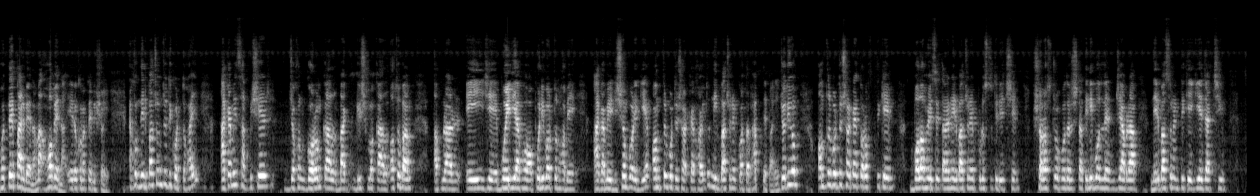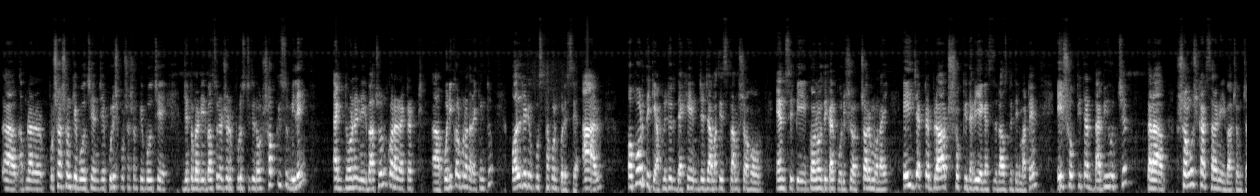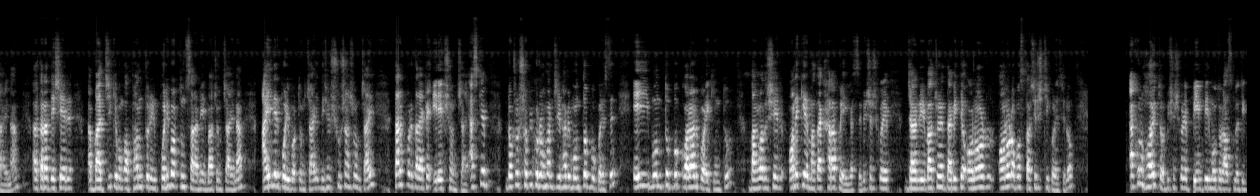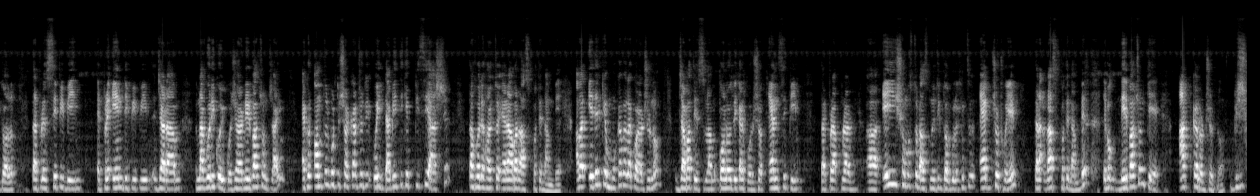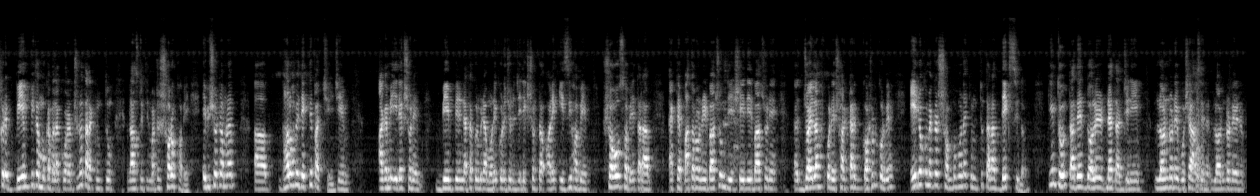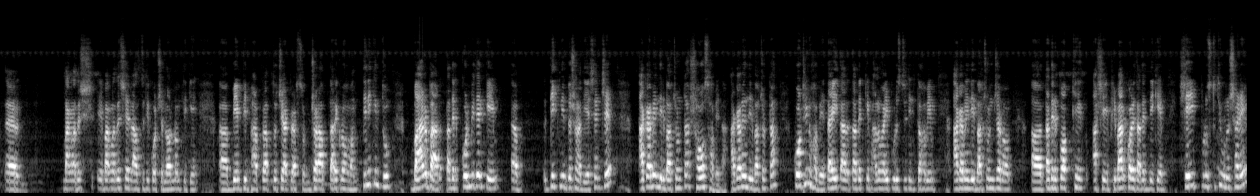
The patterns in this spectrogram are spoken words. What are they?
হতে পারবে না বা হবে না, এরকম একটা বিষয়। এখন নির্বাচন যদি করতে হয়, আগামী ছাব্বিশের যখন গরমকাল বা গ্রীষ্মকাল অথবা আপনার এই যে বৈরী আবহাওয়া পরিবর্তন হবে আগামী ডিসেম্বরে গিয়ে অন্তর্বর্তী সরকার হয়তো নির্বাচনের কথা ভাবতে পারে। যদিও অন্তর্বর্তী সরকারের তরফ থেকে বলা হয়েছে, তারা নির্বাচনের প্রস্তুতি দিচ্ছে স্বরাষ্ট্র উপদেষ্টা তিনি বললেন যে, আমরা নির্বাচনের দিকে এগিয়ে যাচ্ছি। আপনার প্রশাসনকে বলছেন যে, পুলিশ প্রশাসনকে বলছে যে, তোমরা নির্বাচনের জন্য প্রস্তুতি নাও। সবকিছু মিলে এক ধরনের নির্বাচন করার একটা পরিকল্পনা তারা কিন্তু অলরেডি উপস্থাপন করেছে। আর অপরদিকে আপনি যদি দেখেন যে জামাত ইসলাম সহ এনসিপি গণ অধিকার পরিষদ, চরমনাই, এই যে একটা বিরাট শক্তি দাঁড়িয়ে গেছে রাজনীতির মাঠে, এই শক্তিটার দাবি হচ্ছে তারা সংস্কার ছাড়া নির্বাচন চায় না তারা দেশের বাহ্যিক এবং অভ্যন্তরীণ পরিবর্তন ছাড়া নির্বাচন চায় না, আইনের পরিবর্তন চায়, দেশের সুশাসন চায়, তারপরে তারা একটা ইলেকশন চায়। আজকে ডক্টর শফিকুর রহমান যেভাবে মন্তব্য করেছে, এই মন্তব্য করার পরে কিন্তু বাংলাদেশের অনেকের মাথা খারাপ হয়ে গেছে, বিশেষ করে যারা নির্বাচনের দাবিতে অনর অনর অবস্থা সৃষ্টি করেছিল। এখন হয়তো, বিশেষ করে বিএনপির মতো রাজনৈতিক দল, তারপরে সিপিবি এরপরে এনডিপিপি যারা নাগরিক ঐক্য, যারা নির্বাচন চায়, এখন অন্তর্বর্তী সরকার যদি ওই দাবি থেকে পিছিয়ে আসে, তাহলে হয়তো এরা আবার রাজপথে নামবে। আবার এদেরকে মোকাবেলা করার জন্য জামাত ইসলাম, গণ অধিকার পরিষদ এনসিপি তারপর আপনার এই সমস্ত রাজনৈতিক দলগুলো কিন্তু একজোট হয়ে তারা রাজপথে নামবে এবং নির্বাচনকে আটকানোর জন্য, বিশেষ করে বিএনপিকে মোকাবেলা করার জন্য তারা কিন্তু রাজনীতির মাঠে সরব হবে। এই বিষয়টা আমরা ভালোভাবে দেখতে পাচ্ছি যে আগামী ইলেকশনে বিএনপির নেতাকর্মীরা মনে করেছিল যে ইলেকশনটা অনেক ইজি হবে, সহজ হবে। তারা একটা পাতানো নির্বাচন দিয়ে সেই নির্বাচনে জয়লাভ করে সরকার গঠন করবে, এইরকম একটা সম্ভাবনা কিন্তু তারা দেখছিল। কিন্তু তাদের দলের নেতা যিনি লন্ডনে বসে আছেন, লন্ডনের বাংলাদেশ বাংলাদেশের রাজনীতি করছে লন্ডন থেকে বিএনপির ভারপ্রাপ্ত চেয়ারপারসন জনাব তারেক রহমান, তিনি কিন্তু বারবার তাদের কর্মীদেরকে দিক নির্দেশনা দিয়েছেন যে আগামী নির্বাচনটা সহজ হবে না। আগামী নির্বাচনটা কঠিন হবে, তাই তাদেরকে ভালোভাবে প্রস্তুতি নিতে হবে। আগামী নির্বাচন যেন তাদের পক্ষে আসে, ফেভার করে তাদের দিকে, সেই প্রস্তুতি অনুসারে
